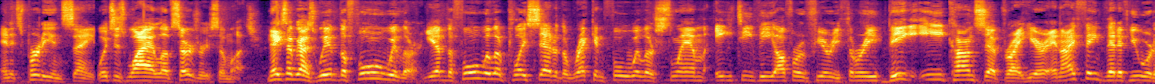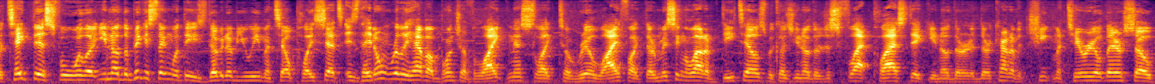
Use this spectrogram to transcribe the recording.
and it's pretty insane, which is why I love surgery so much. Next up, guys, we have the four-wheeler. You have the four-wheeler playset or the Wrecking Four-Wheeler Slam ATV Off-Road Fury 3 Big E concept right here, and I think that if you were to take this four-wheeler, you know, the biggest thing with these WWE Mattel playsets is they don't really have a bunch of likeness like to real life. Like they're missing a lot of details because you know they're just flat plastic. You know they're they're kind of a cheap material there. So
